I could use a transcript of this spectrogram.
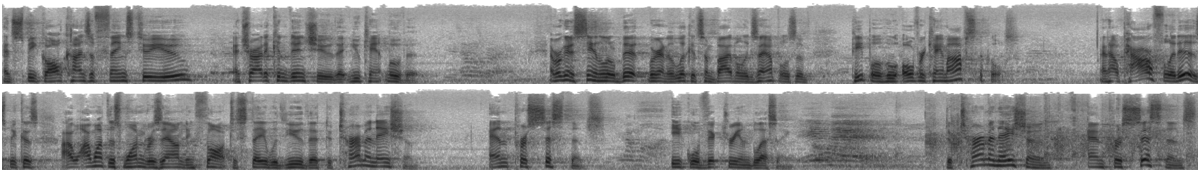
and speak all kinds of things to you and try to convince you that you can't move it. And we're going to see in a little bit, we're going to look at some Bible examples of people who overcame obstacles and how powerful it is because I, I want this one resounding thought to stay with you that determination and persistence equal victory and blessing. Amen. Determination and persistence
